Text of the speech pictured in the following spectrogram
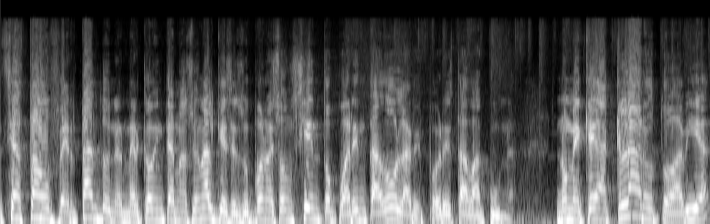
se ha estado ofertando en el mercado internacional, que se supone son 140 dólares por esta vacuna. No me queda claro todavía,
